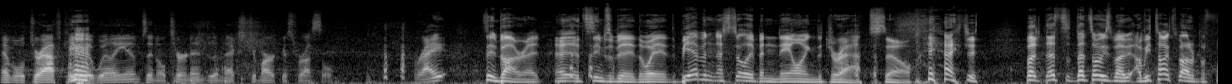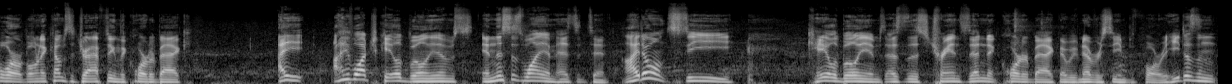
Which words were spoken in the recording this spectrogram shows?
and we'll draft Caleb Williams and he'll turn into the next Jamarcus Russell, right? Seems about right. It it seems to be the way we haven't necessarily been nailing the draft. So, just, but that's that's always my. We talked about it before, but when it comes to drafting the quarterback, I I watch Caleb Williams, and this is why I'm hesitant. I don't see Caleb Williams as this transcendent quarterback that we've never seen before. He doesn't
